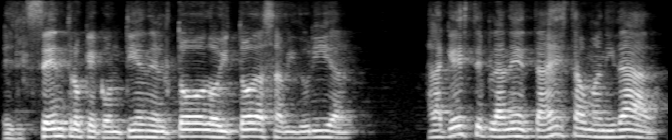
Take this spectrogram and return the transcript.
El centro que contiene el todo y toda sabiduría, a la que este planeta, esta humanidad,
